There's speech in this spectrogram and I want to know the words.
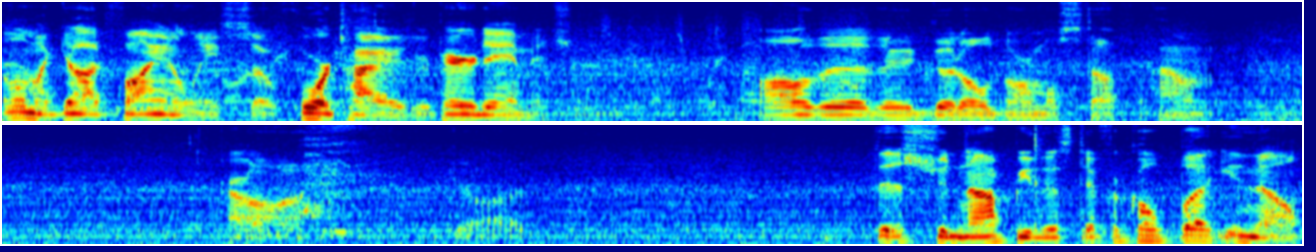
Oh my god, finally. So, four tires, repair damage. All the, the good old normal stuff. Um, oh, god. This should not be this difficult, but, you know.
